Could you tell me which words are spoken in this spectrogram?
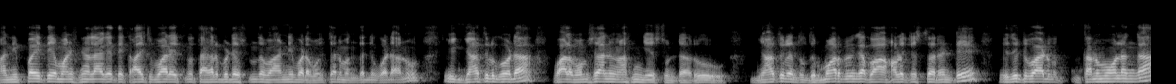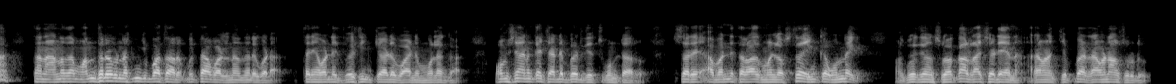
ఆ నిప్పు అయితే మనిషిని ఎలాగైతే కాల్చి పారేస్తుందో తగలబెట్టేస్తుందో వాడిని వాడి వంశాన్ని అందరినీ కూడాను ఈ జ్ఞాతులు కూడా వాళ్ళ వంశాన్ని నాశనం చేస్తుంటారు. జ్ఞాతులు ఎంత దుర్మార్గంగా బాగా ఆలోచిస్తారంటే ఎదుటివాడు తన మూలంగా తన అన్నదం అందరూ నశించిపోతారు మిగతా వాళ్ళని అందరూ కూడా. తను ఎవరిని ద్వేషించాడు వాడి మూలంగా. వంశానికే చెడ్డ పేరు తెచ్చుకుంటారు. సరే అవన్నీ తర్వాత మళ్ళీ వస్తాయి ఇంకా ఉన్నాయి. అద్భుతమైన శ్లోకాలు రాశాడు ఆయన రావణ చెప్పాడు రావణాసురుడు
